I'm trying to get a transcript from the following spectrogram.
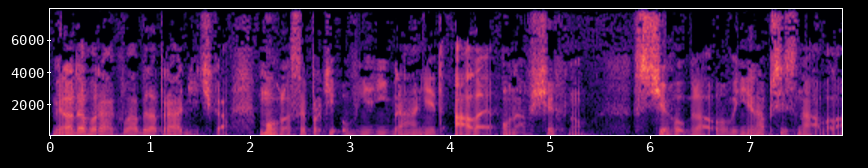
Milada Horáková byla právnička, mohla se proti obvinění bránit, ale ona všechno, z čeho byla obviněna, přiznávala.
